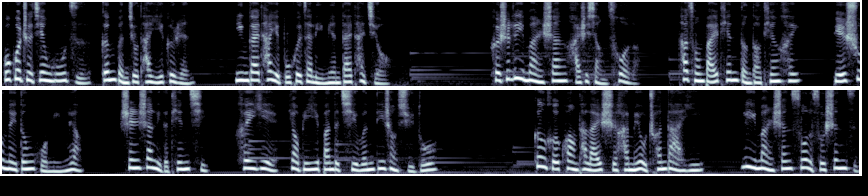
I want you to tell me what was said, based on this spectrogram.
不过这间屋子根本就他一个人，应该他也不会在里面待太久。可是厉曼山还是想错了，他从白天等到天黑，别墅内灯火明亮，深山里的天气黑夜要比一般的气温低上许多。更何况他来时还没有穿大衣，厉曼山缩了缩身子，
